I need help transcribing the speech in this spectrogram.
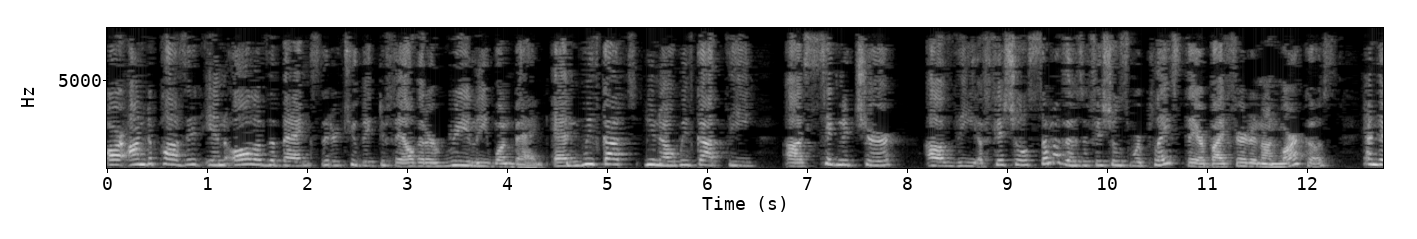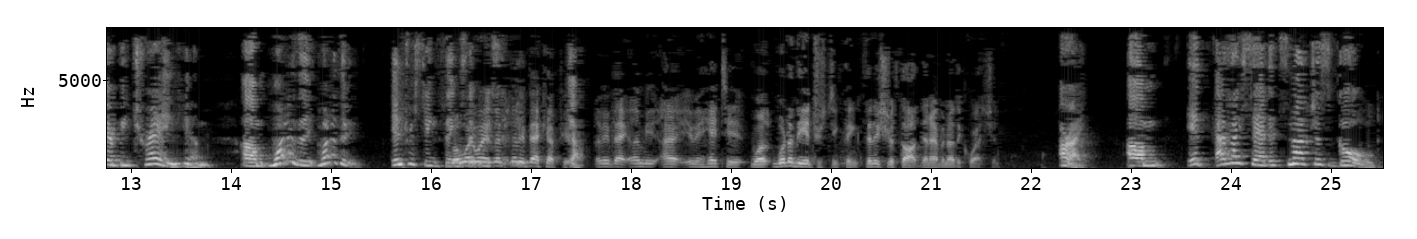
are on deposit in all of the banks that are too big to fail that are really one bank. And we've got, you know, we've got the uh, signature of the officials. Some of those officials were placed there by Ferdinand Marcos, and they're betraying him. Um, one of the one of the interesting things. wait, wait, let, let, me back up here. Yeah. Let me back. Let me. I, I hit it. Well, what are the interesting things? Finish your thought, then I have another question. All right. Um, it, as I said, it's not just gold.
